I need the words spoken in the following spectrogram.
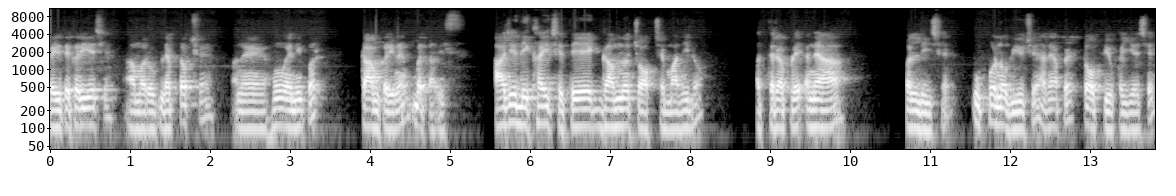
કઈ રીતે કરીએ છીએ. આ મારું લેપટોપ છે અને હું એની પર કામ કરીને બતાવીશ. આ જે દેખાય છે તે એક ગામનો ચોક છે, માની લો. અત્યારે આપણે અને આ પલ્લી છે, ઉપરનો વ્યૂ છે, અને આપણે ટોપ વ્યૂ કહીએ છીએ.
